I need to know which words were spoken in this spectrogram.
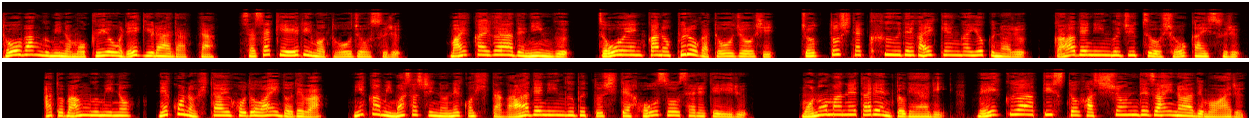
当番組の木曜レギュラーだった佐々木恵里も登場する。毎回ガーデニング、造園家のプロが登場し、ちょっとした工夫で外見が良くなるガーデニング術を紹介する。あと番組の猫の額ほどワイドでは、三上正史の猫ひたガーデニング部として放送されている。モノマネタレントであり、メイクアーティストファッションデザイナーでもある、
